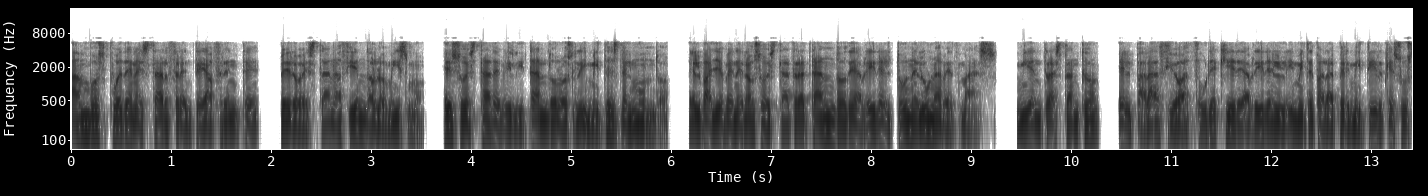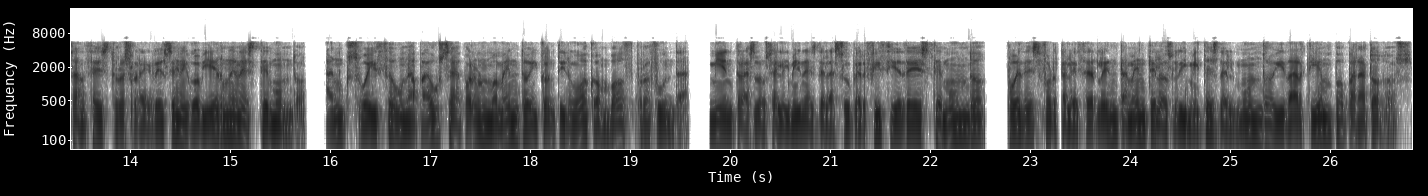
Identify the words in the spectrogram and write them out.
Ambos pueden estar frente a frente, pero están haciendo lo mismo. Eso está debilitando los límites del mundo. El Valle Veneroso está tratando de abrir el túnel una vez más. Mientras tanto, el Palacio Azure quiere abrir el límite para permitir que sus ancestros regresen y gobiernen este mundo. Anxue hizo una pausa por un momento y continuó con voz profunda. Mientras los elimines de la superficie de este mundo, puedes fortalecer lentamente los límites del mundo y dar tiempo para todos.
